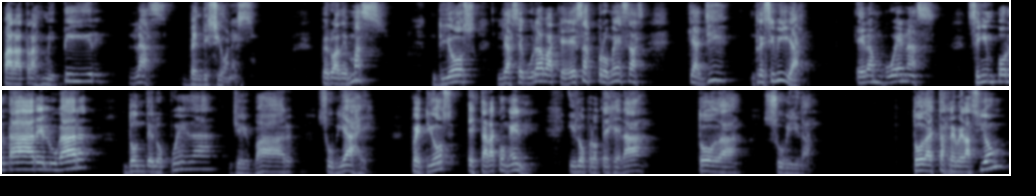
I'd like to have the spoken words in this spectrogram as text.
para transmitir las bendiciones. Pero además, Dios le aseguraba que esas promesas que allí recibía eran buenas, sin importar el lugar donde lo pueda llevar su viaje, pues Dios estará con él y lo protegerá toda su vida. Toda esta revelación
